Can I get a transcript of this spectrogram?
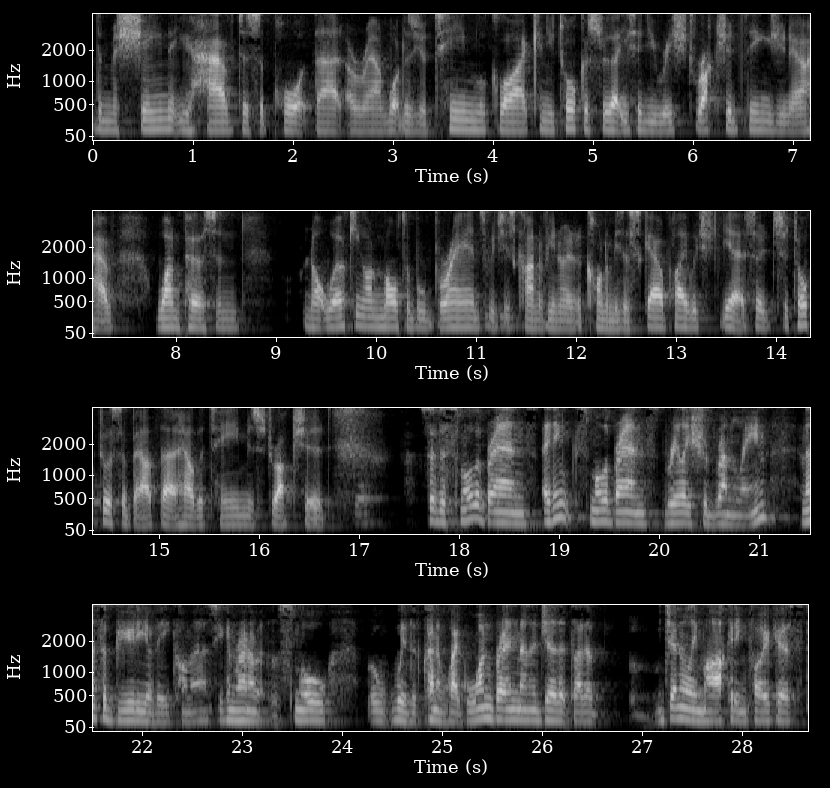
the machine that you have to support that, around what does your team look like? Can you talk us through that? You said you restructured things. You now have one person not working on multiple brands, which is kind of, you know, economies of scale play, which, yeah. So, so talk to us about that, how the team is structured. So the smaller brands, I think smaller brands really should run lean. And that's the beauty of e-commerce. You can run a small with kind of like one brand manager that's either generally marketing focused,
